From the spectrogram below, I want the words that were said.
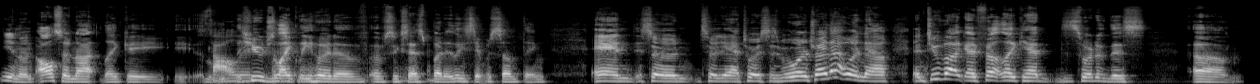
you know also not like a, a huge likelihood of of success, but at least it was something. And so so yeah, Torres says we want to try that one now. And Tuvok I felt like had sort of this um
